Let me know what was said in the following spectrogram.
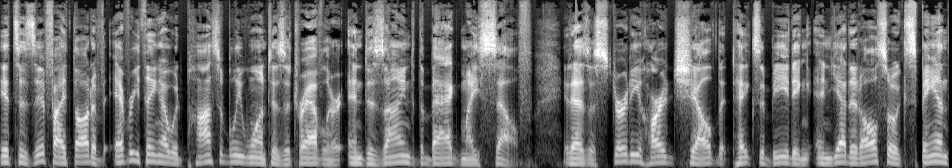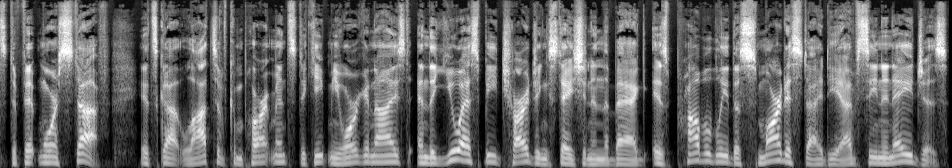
It's as if I thought of everything I would possibly want as a traveler and designed the bag myself. It has a sturdy, hard shell that takes a beating, and yet it also expands to fit more stuff. It's got lots of compartments to keep me organized, and the USB charging station in the bag is probably the smartest idea I've seen in ages.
